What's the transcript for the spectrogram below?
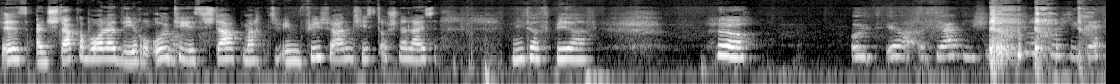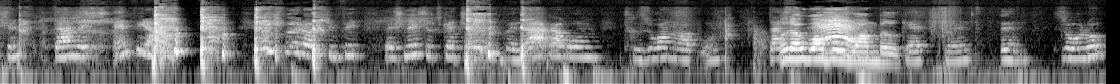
ist ein starker Brawler. die Ihre Ulti ist stark, macht ihm viel Schaden, schießt auch schneller als Nitas Bär. Ja. Und ja, sie hat einen Schnellschuss durch die Gadget. Damit entweder. ich würde euch empfehlen, der Schnellschuss-Gadget in Belagerung, Tresorenraub und das Oder Wobble Wumble. Gadget in Solo.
